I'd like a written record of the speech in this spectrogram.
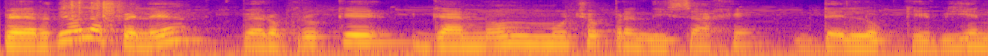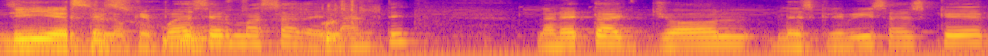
perdió la pelea, pero creo que ganó mucho aprendizaje de lo que viene, de lo que puede hacer más adelante. La neta, yo le escribí, ¿sabes qué?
